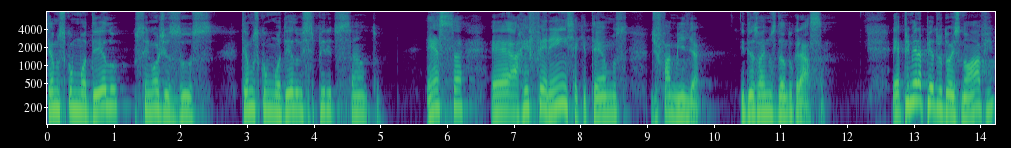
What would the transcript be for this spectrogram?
temos como modelo o Senhor Jesus. Temos como modelo o Espírito Santo. Essa é a referência que temos de família. E Deus vai nos dando graça. É 1 Pedro 2,9.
